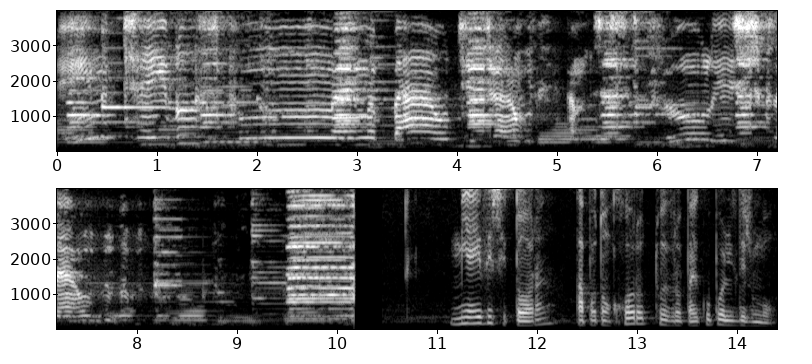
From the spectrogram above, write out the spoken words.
In a tablespoon, I'm about to drown. I'm just a foolish clown. Μία είδηση τώρα από τον χώρο του ευρωπαϊκού πολιτισμού.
